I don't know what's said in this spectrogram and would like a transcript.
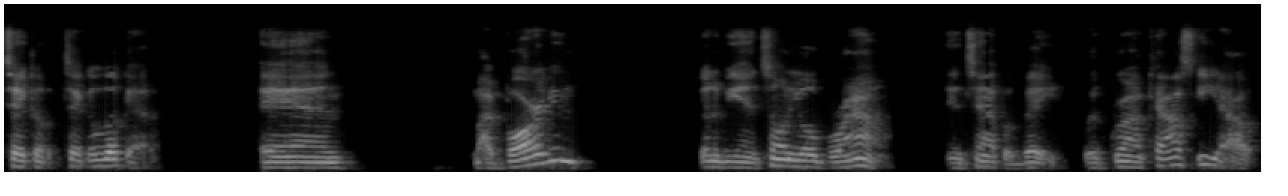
take a take a look at him. And my bargain going to be Antonio Brown in Tampa Bay with Gronkowski out.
